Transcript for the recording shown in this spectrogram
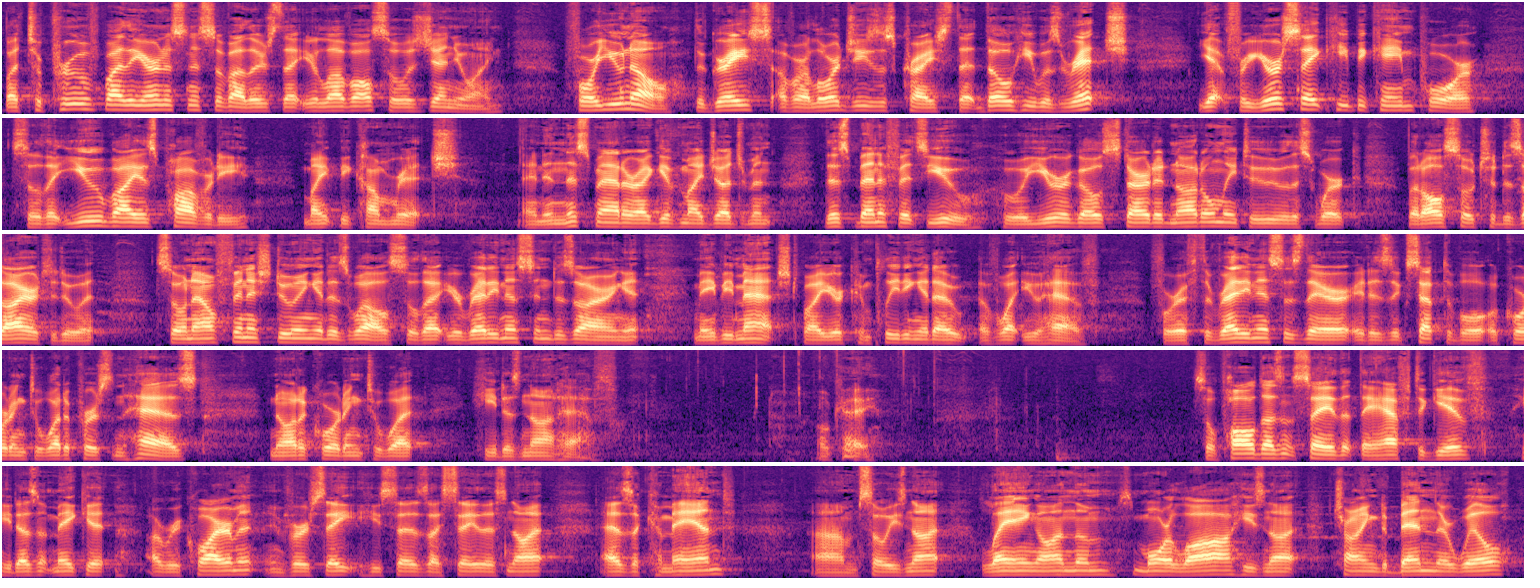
but to prove by the earnestness of others that your love also is genuine. For you know the grace of our Lord Jesus Christ, that though he was rich, yet for your sake he became poor so that you by his poverty might become rich. And in this matter I give my judgment. This benefits you, who a year ago started not only to do this work, but also to desire to do it. So now finish doing it as well, so that your readiness in desiring it may be matched by your completing it out of what you have. For if the readiness is there, it is acceptable according to what a person has, not according to what he does not have. Okay. So Paul doesn't say that they have to give, he doesn't make it a requirement. In verse 8, he says, I say this not as a command. Um, so he's not laying on them more law, he's not trying to bend their will.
